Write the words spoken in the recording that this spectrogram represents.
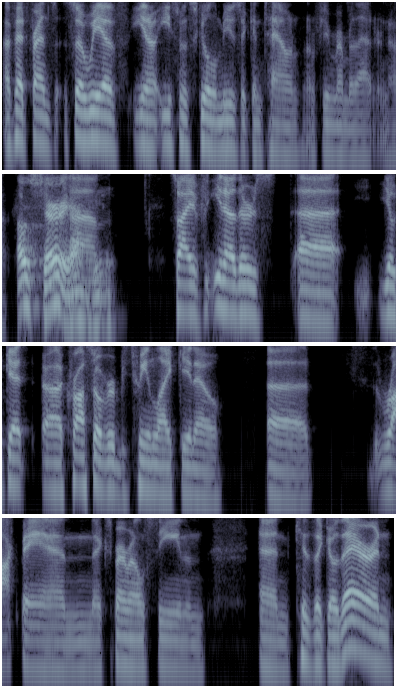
I've had friends. So we have you know Eastman School of Music in town. I don't know if you remember that or not. Oh sure, yeah. Um, yeah. So I've you know there's uh you'll get uh, crossover between like you know uh rock band experimental scene and and kids that go there and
